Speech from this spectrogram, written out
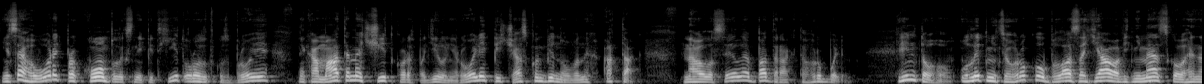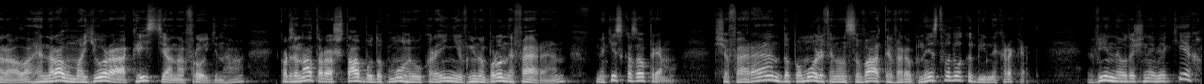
І це говорить про комплексний підхід у розвитку зброї, яка матиме чітко розподілені ролі під час комбінованих атак, наголосили Бадрак та Груболін. Крім того, у липні цього року була заява від німецького генерала, генерал-майора Крістіана Фройдінга, координатора штабу допомоги Україні в Міноборони ФРН, який сказав прямо, що ФРН допоможе фінансувати виробництво далекобійних ракет. Він не уточнив яких,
